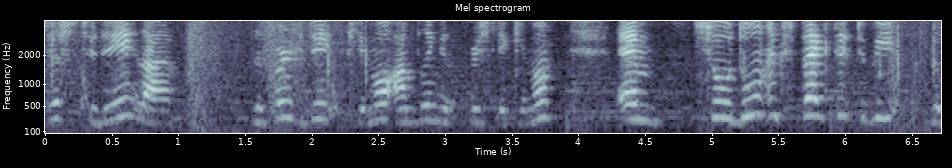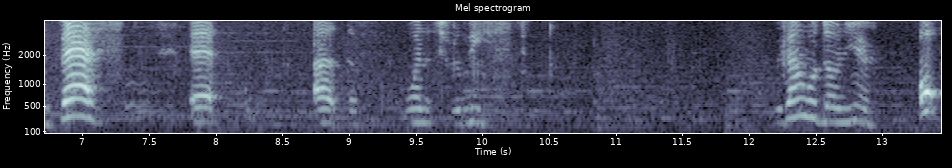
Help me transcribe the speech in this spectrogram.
just today. That the first day it came out. I'm playing it the first day it came out. Um, so don't expect it to be the best uh, at the when it's released. We can't go down here. Oh,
